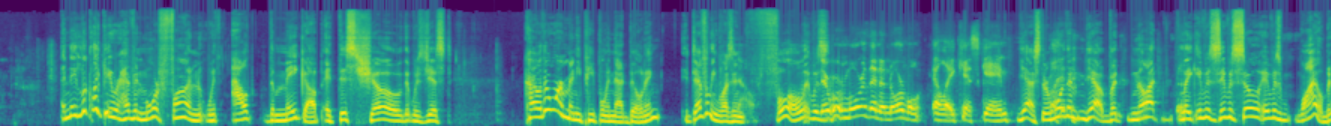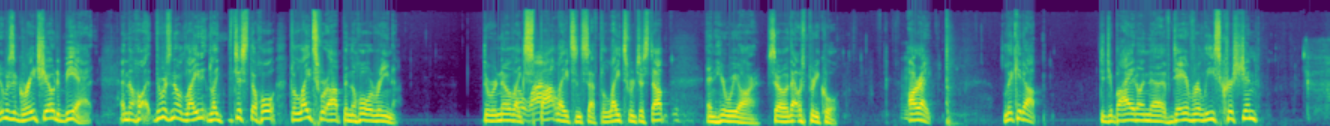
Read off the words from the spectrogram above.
and they looked like they were having more fun without the makeup at this show that was just. Kyle, there weren't many people in that building. It definitely wasn't full. It was There were more than a normal LA Kiss game. yes, there were more than yeah, but not like it was. It was so it was wild, but it was a great show to be at. And the whole there was no lighting, like just the whole the lights were up in the whole arena. There were no like Oh, wow. spotlights and stuff. The lights were just up, and here we are. So that was pretty cool. Hmm. All right, lick it up. Did you buy it on the day of release, Christian?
